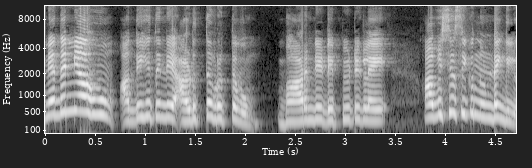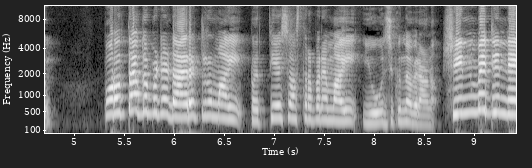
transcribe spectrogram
നെതന്യാഹുവും അദ്ദേഹത്തിന്റെ അടുത്ത വൃത്തവും ബാറിന്റെ ഡെപ്യൂട്ടികളെ അവിശ്വസിക്കുന്നുണ്ടെങ്കിലും പുറത്താക്കപ്പെട്ട ഡയറക്ടറുമായി പ്രത്യയശാസ്ത്രപരമായി യോജിക്കുന്നവരാണ്. ഷിൻബെറ്റിന്റെ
